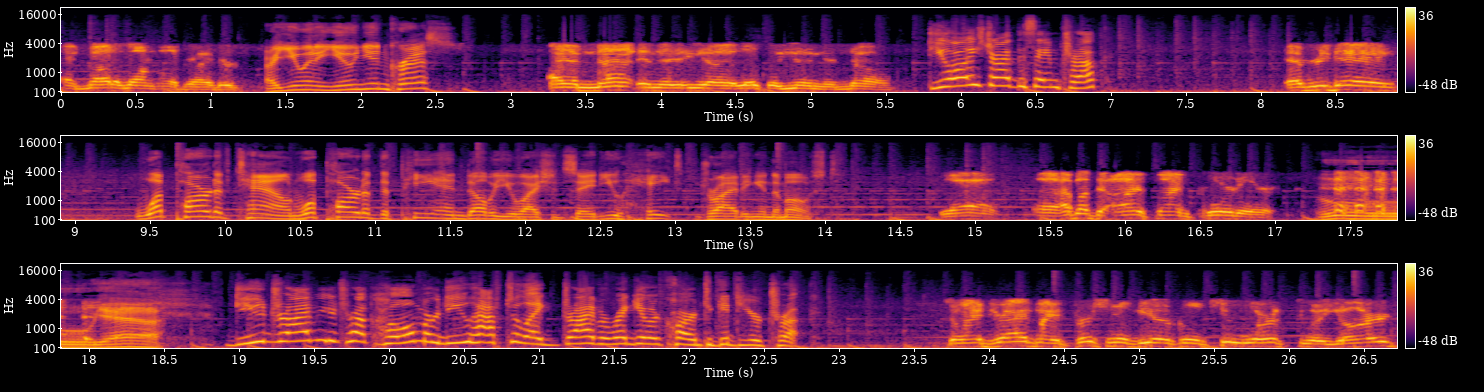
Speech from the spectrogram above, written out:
I'm not a long haul driver. Are you in a union, Chris? I am not in the uh, local union, no. Do you always drive the same truck? Every day. What part of town, what part of the PNW, I should say, do you hate driving in the most? Wow. Uh, how about the I 5 corridor? Ooh, yeah. Do you drive your truck home or do you have to like drive a regular car to get to your truck? So I drive my personal vehicle to work to a yard,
